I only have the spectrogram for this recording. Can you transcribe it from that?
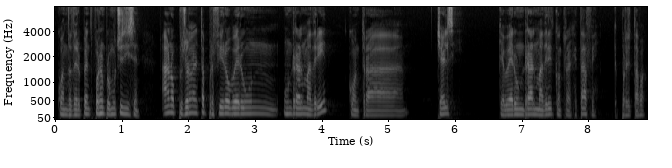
Cuando de repente, por ejemplo, muchos dicen, ah, no, pues yo la neta prefiero ver un, un Real Madrid contra Chelsea que ver un Real Madrid contra Getafe, que por cierto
